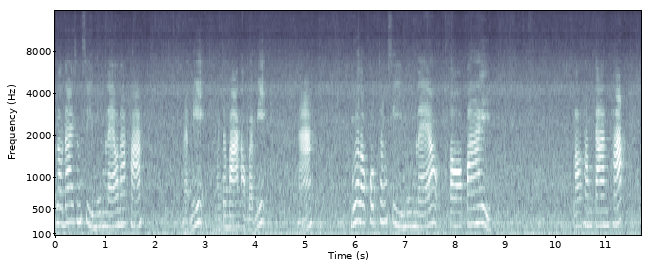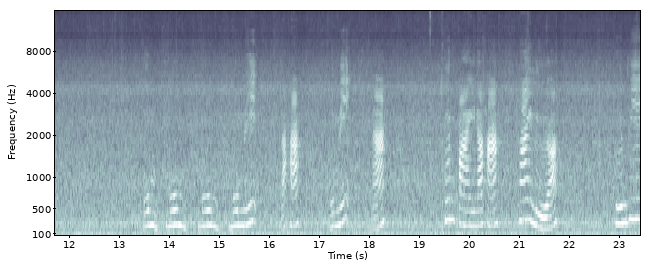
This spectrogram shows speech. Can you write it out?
มื่อเราได้ทั้งสี่มุมแล้วนะคะ แบบนี้มันจะบานออกแบบนี้นะ เมื่อเราครบทั้งสี่มุมแล้ว ต่อไป เราทำการพับ มุมมุมมุมมุมนี้นะคะ มุมนี้นะ ขึ้นไปนะคะ ให้เหลือ พื้นที่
